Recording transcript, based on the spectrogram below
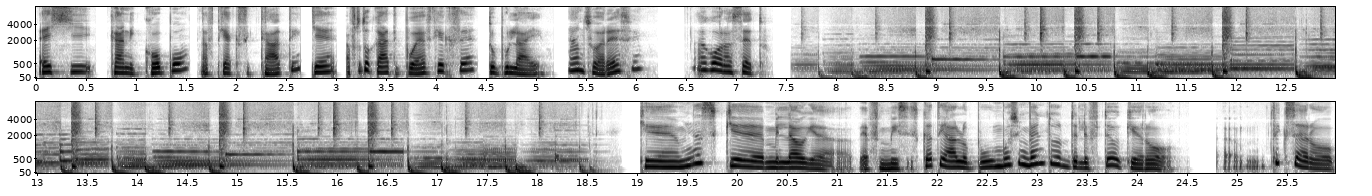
έχει κάνει κόπο να φτιάξει κάτι και αυτό το κάτι που έφτιαξε το πουλάει. Αν σου αρέσει, αγόρασέ το. Και μιας και μιλάω για διαφημίσεις, κάτι άλλο που μου συμβαίνει τον τελευταίο καιρό. δεν ξέρω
